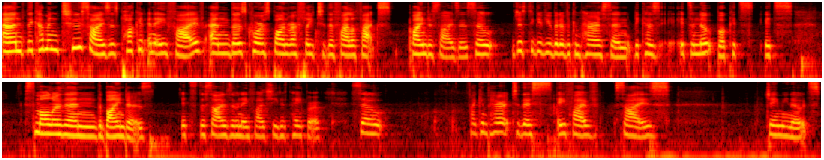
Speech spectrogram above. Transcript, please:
And they come in two sizes, pocket and A5, and those correspond roughly to the Filofax binder sizes. So just to give you a bit of a comparison, because it's a notebook, it's it's smaller than the binders. It's the size of an A5 sheet of paper. So if I compare it to this A5 size Jamie Notes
